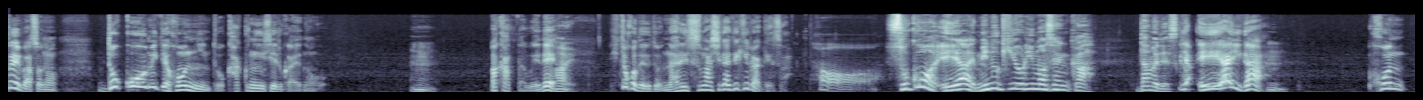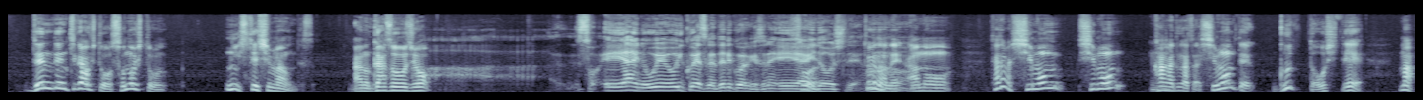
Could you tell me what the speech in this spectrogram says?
例えばそのどこを見て本人と確認してるかのうん、分かった上で、はい、一言で言うとなりすましができるわけですわ。はあ、そこは AI 見抜きよりませんか？ダメですか？いや AI が、うん、本全然違う人をその人にしてしまうんです。あの画像上。そう AI の上を行くやつが出てくるわけですね。AI 同士で。というのはね、うん、あの例えば指紋指紋考えてください、指紋ってグッと押してまあ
